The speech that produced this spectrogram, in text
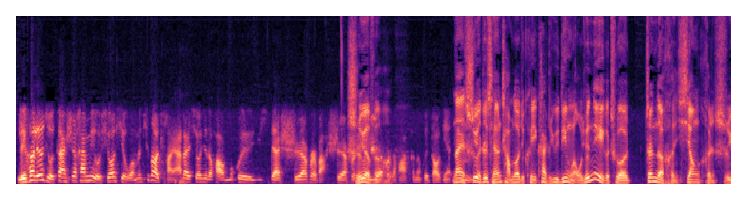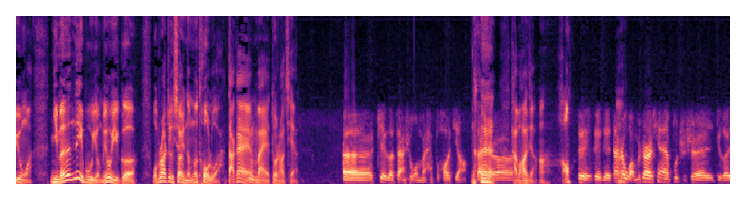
领克零九暂时还没有消息，我们听到厂家的消息的话，我们会预计在十月份吧，十月份10月份啊的话可能会到店。嗯那十月之前差不多就可以开始预定了。我觉得那个车真的很香，很实用啊。你们内部有没有一个？我不知道这个消息能不能透露啊？大概嗯卖多少钱？呃，这个暂时我们还不好讲，但是还不好讲啊。好，对对对，但是我们这儿现在不只是这个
